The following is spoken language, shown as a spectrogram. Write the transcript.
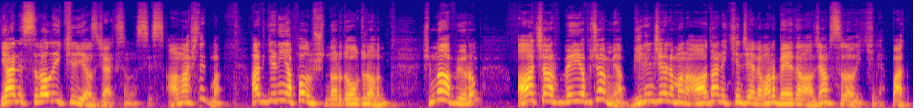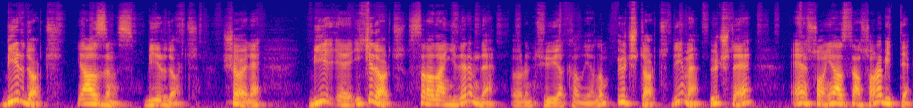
Yani sıralı ikili yazacaksınız siz. Anlaştık mı? Hadi gelin yapalım şunları dolduralım. Şimdi ne yapıyorum? A çarpı B yapacağım ya. Birinci elemanı A'dan, ikinci elemanı B'den alacağım sıralı ikili. Bak 1 4 yazdınız. 1 4. Şöyle 1 e, 2 4 sıradan gidelim de örüntüyü yakalayalım. 3 4 değil mi? 3 de en son yazdıktan sonra bitti.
